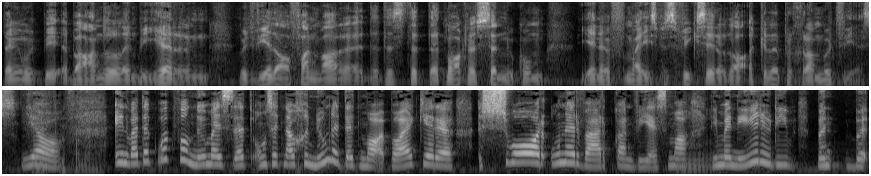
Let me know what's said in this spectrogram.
dinge moet be behandel en beheer en moet weet daarvan maar uh, dit is dit dit maak nou sin hoekom jy nou vir my spesifiek sê dat daar 'n kinderprogram moet wees. Ja. En wat ek ook wil noem is dat ons het nou genoem dat dit baie kere 'n swaar onderwerp kan wees, maar hmm. die manier hoe die be, be,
